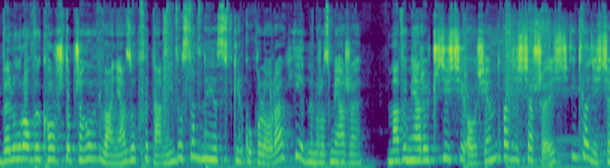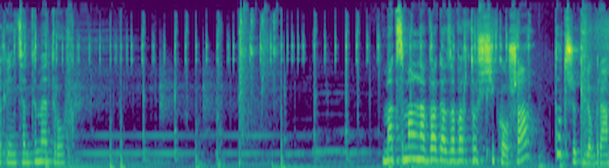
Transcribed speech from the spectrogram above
Welurowy kosz do przechowywania z uchwytami dostępny jest w kilku kolorach i jednym rozmiarze. Ma wymiary 38, 26 i 25 cm. Maksymalna waga zawartości kosza to 3 kg.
